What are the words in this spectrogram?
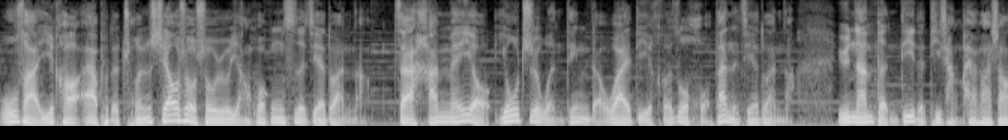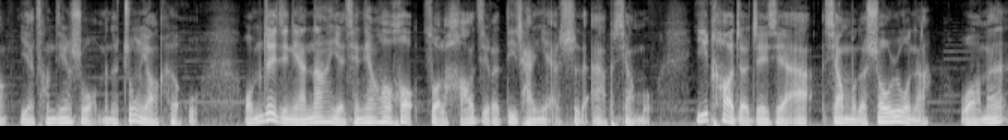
无法依靠 App 的纯销售收入养活公司的阶段呢，在还没有优质稳定的外地合作伙伴的阶段呢。云南本地的地产开发商也曾经是我们的重要客户。我们这几年呢，也前前后后做了好几个地产演示的 App 项目。依靠着这些 App 项目的收入呢，我们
